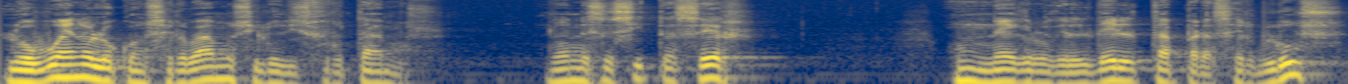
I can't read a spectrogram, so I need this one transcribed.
Lo bueno lo conservamos y lo disfrutamos. No necesita ser un negro del Delta para hacer blues,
